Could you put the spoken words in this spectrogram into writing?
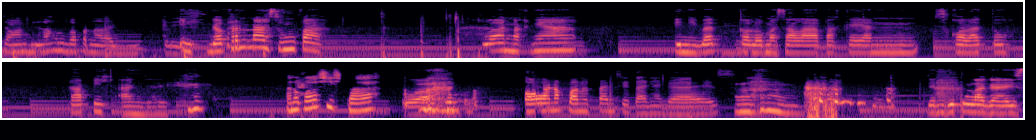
Jangan bilang lu nggak pernah lagi Ih, please nggak pernah, sumpah. Gue anaknya ini banget kalau masalah pakaian sekolah tuh rapih anjay. Anak osis kah? wah oh anak panutan ceritanya guys Jadi gitulah guys.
